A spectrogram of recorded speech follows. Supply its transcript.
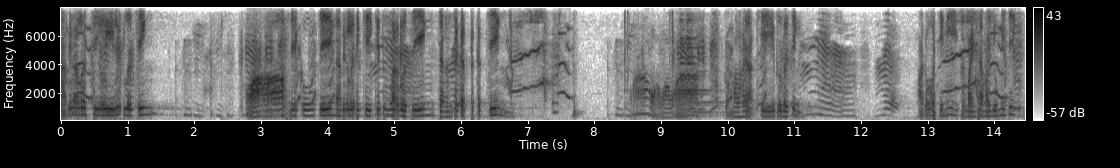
kucing. Kucing, kucing, kucing. Bermain sama kucing itu dikasih goreng mau makan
